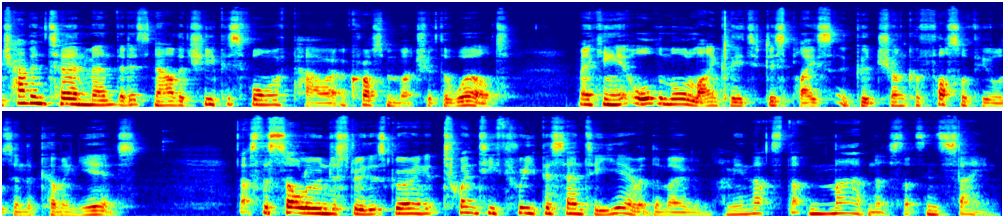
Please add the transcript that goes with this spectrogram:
which have in turn meant that it's now the cheapest form of power across much of the world, making it all the more likely to displace a good chunk of fossil fuels in the coming years. That's the solar industry that's growing at 23% a year at the moment. I mean, that's that madness. That's insane.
